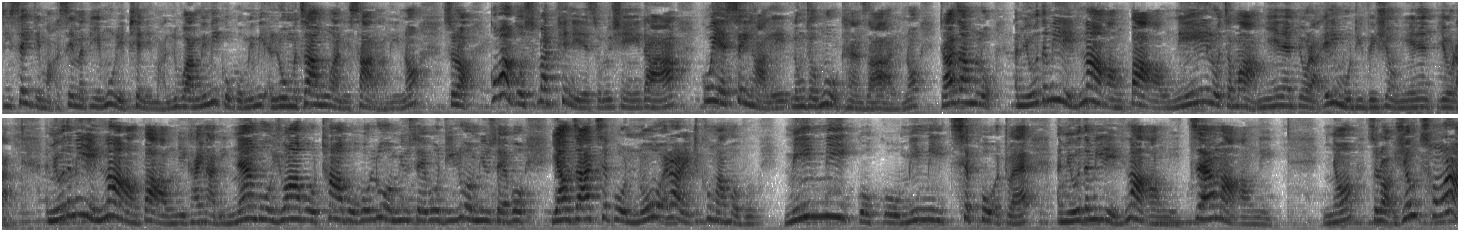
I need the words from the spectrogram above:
ဒီစိတ်တွေမှာအစင်မပြေမှုတွေဖြစ်နေမှာလူဟာမိမိကိုယ်ကိုမိမိအလိုမကျမှုကနေစတာလေနော်ဆိုတော့ကိုယ့်ဟာကို smart ဖြစ်နေတယ်ဆိုလို့ရှိရင်ဒါကိုယ့်ရဲ့စိတ်ဟာလေလုံခြုံမှုကိုခံစားရတယ်နော်ဒါကြောင့်မလို့အမျိုးသမီးတွေလှအောင်ပအောင်နေလို့ကျွန်မအမြဲတမ်းပြောတာအဲ့ဒီ motivation ကိုအမြဲတမ်းပြောတာအမျိုးသမီးတွေလှအောင်ပအောင်နေခိုင်းတာဒီနမ်းဖို့ရွာဖို့ထဖို့ဟိုလူအမျိုးဆယ်ဖို့ဒီလူအမျိုးဆယ်ဖို့ယောက်ျားချစ်ဖို့ no အဲ့ဒါတွေတခုမှမဟုတ်ဘူးမိမိကိုယ်ကိုမိမိချစ်ဖို့အတွက်အမျိုးသမီးတွေလှအောင်နေစမ်းမအောင်နေ နော်ဆိုတော့ရုပ်ချောတာ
